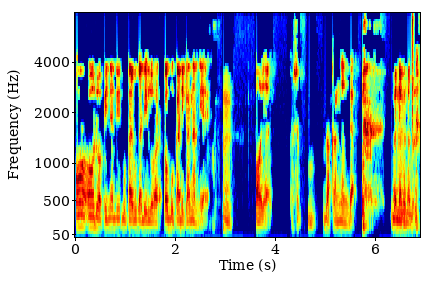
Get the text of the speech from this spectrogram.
Oh, oh 2P-nya dibuka buka di luar. Oh, buka di kanan ya. Hmm. Oh ya. Belakangnya enggak. benar benar benar.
